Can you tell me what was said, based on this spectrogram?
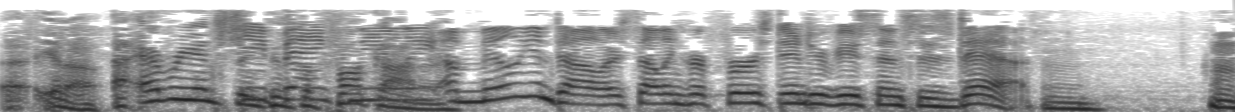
uh, you know, uh, every She instinct is to banked fuck on nearly her. a million dollars selling her first interview since his death. Hmm.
